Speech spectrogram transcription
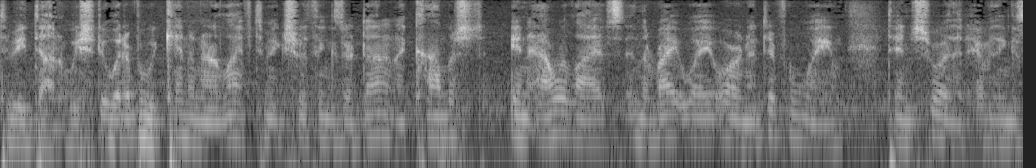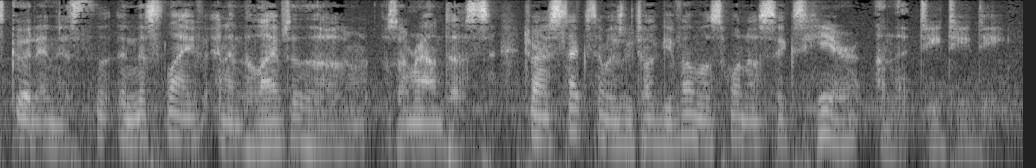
to be done. We should do whatever we can in our life to make sure things are done and accomplished in our lives in the right way or in a different way to ensure that everything is good in this in this life and in the lives of those around us. Join us next time as we talk Yevamos 106 here on the TTD.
